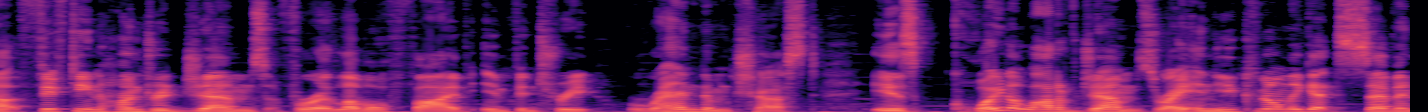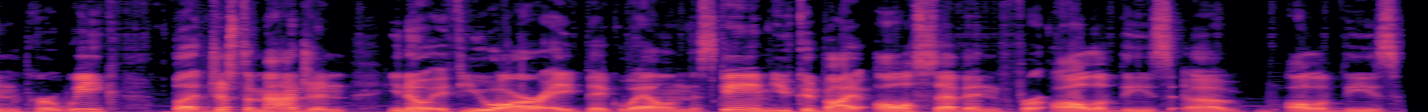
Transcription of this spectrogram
uh, 1500 gems for a level 5 infantry random chest is quite a lot of gems right? And you can only get seven per week but just imagine you know if you are a big whale in this game you could buy all seven for all of these uh all of these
